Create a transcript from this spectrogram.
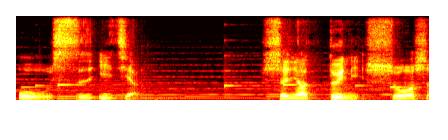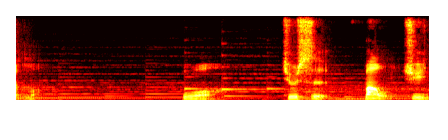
五十一讲，神要对你说什么？我就是暴君。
